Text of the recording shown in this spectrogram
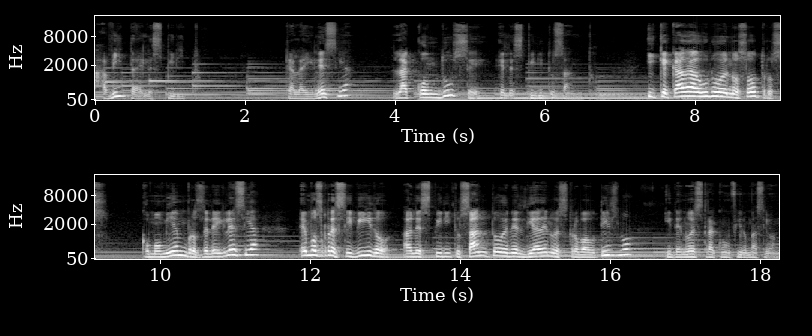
habita el Espíritu, que a la iglesia la conduce el Espíritu Santo y que cada uno de nosotros, como miembros de la iglesia, hemos recibido al Espíritu Santo en el día de nuestro bautismo y de nuestra confirmación.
